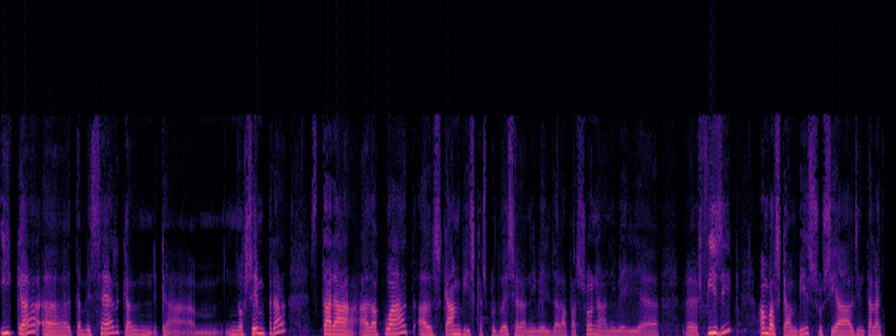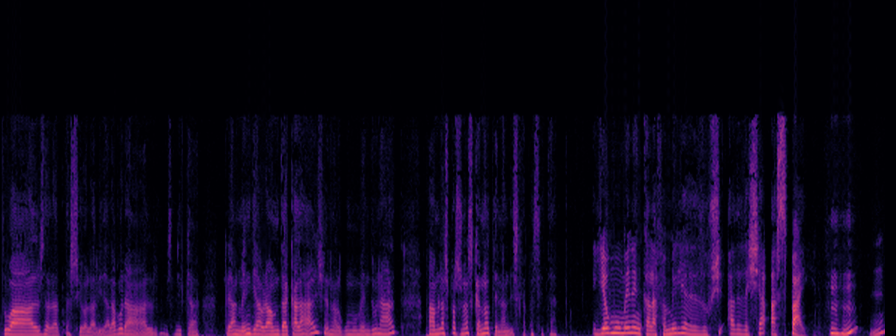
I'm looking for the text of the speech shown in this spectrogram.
i que eh, també és cert que, que mm, no sempre estarà adequat als canvis que es produeixen a nivell de la persona, a nivell eh, eh, físic, amb els canvis socials, intel·lectuals, d'adaptació a la vida laboral... És a dir, que realment hi haurà un decalaix en algun moment donat amb les persones que no tenen discapacitat. Hi ha un moment en què la família ha de, deixar- espai. Uh -huh. Mm?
